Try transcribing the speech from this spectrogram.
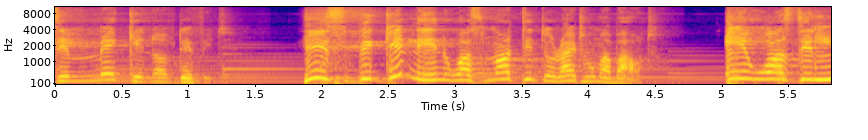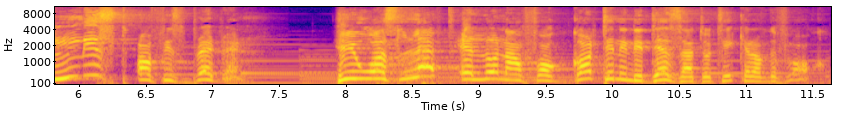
The making of David. His beginning was nothing to write home about. He was the least of his brethren. He was left alone and forgotten in the desert to take care of the flock.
